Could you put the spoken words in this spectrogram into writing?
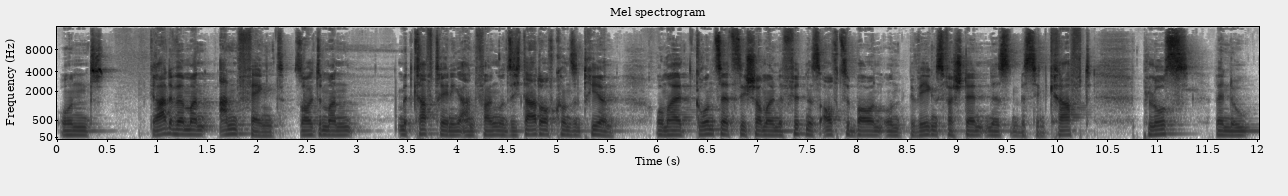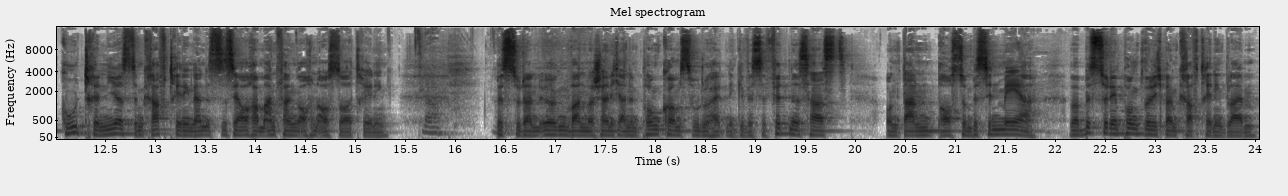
Und gerade wenn man anfängt, sollte man mit Krafttraining anfangen und sich darauf konzentrieren um halt grundsätzlich schon mal eine Fitness aufzubauen und Bewegungsverständnis, ein bisschen Kraft. Plus, wenn du gut trainierst im Krafttraining, dann ist es ja auch am Anfang auch ein Ausdauertraining. Klar. Bis du dann irgendwann wahrscheinlich an den Punkt kommst, wo du halt eine gewisse Fitness hast und dann brauchst du ein bisschen mehr. Aber bis zu dem Punkt würde ich beim Krafttraining bleiben.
